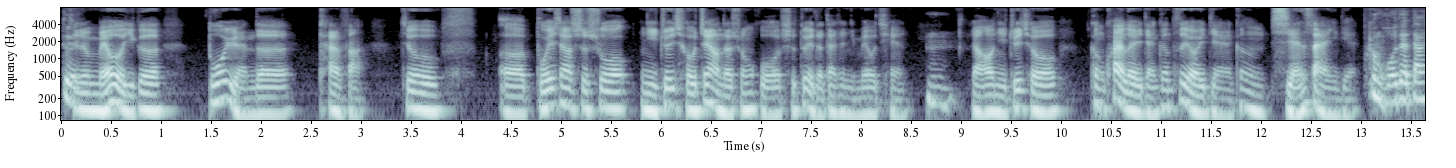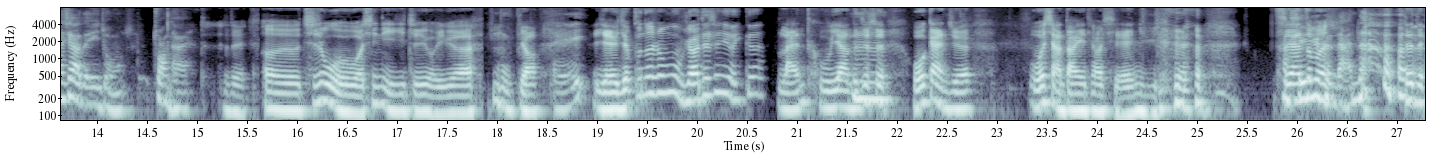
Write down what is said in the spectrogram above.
就是没有一个多元的看法，就呃不会像是说你追求这样的生活是对的，但是你没有钱，嗯，然后你追求更快乐一点、更自由一点、更闲散一点，更活在当下的一种状态。对不对？呃，其实我我心里一直有一个 目标，哎，也也不能说目标，就是有一个蓝图一样的，嗯就是我感觉我想当一条咸鱼。虽然这么难的。对对，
